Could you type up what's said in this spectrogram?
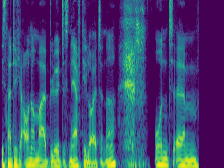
ist natürlich auch nochmal blöd, das nervt die Leute. Ne? Und ähm,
